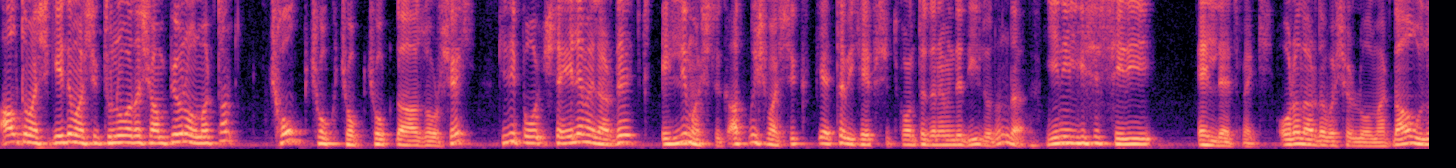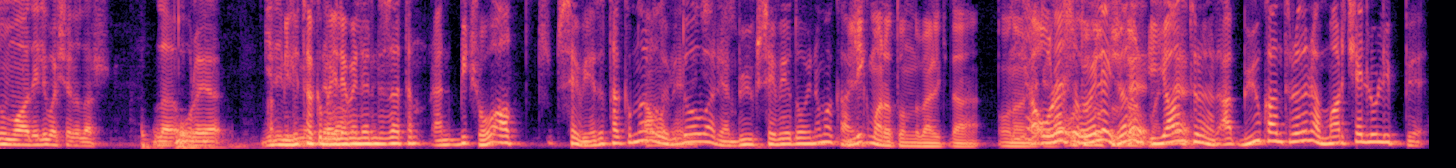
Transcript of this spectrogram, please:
6 maçlık 7 maçlık turnuvada şampiyon olmaktan çok çok çok çok daha zor şey. Gidip o işte elemelerde 50 maçlık 60 maçlık ya tabii ki hepsi Conte döneminde değil onun da yenilgisiz seri elde etmek. Oralarda başarılı olmak. Daha uzun vadeli başarılarla oraya Abi gidebilmek. milli takım devam elemelerinde zaten yani birçoğu alt seviyede takımlar Ama oluyor. Bir de o var yani büyük seviyede oynamak ayrı. Lig maratonunu belki daha ona Ya orası 30-30 öyle canım. Evet, İyi evet. antrenör. Büyük antrenör Marcello Lippi,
